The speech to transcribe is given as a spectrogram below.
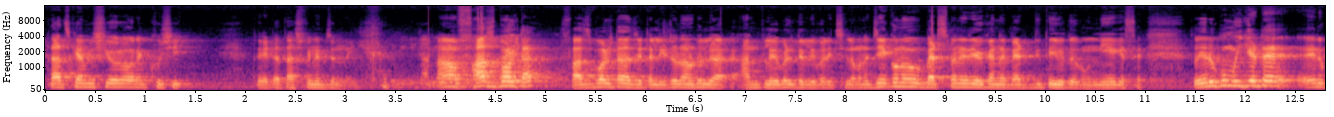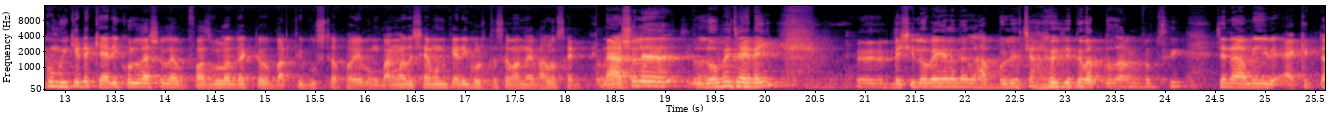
তো আজকে আমি শিওরও অনেক খুশি। তো এটা তাসফিনের জন্যই। ফার্স্ট বলটা ফার্স্ট বলটা যেটা লিটন আউট হলে আনপ্লেয়েবল ডেলিভারি ছিল মানে যে কোনো ব্যাটসম্যানেরই ওখানে ব্যাট দিতেই হতো এবং নিয়ে গেছে। তো এরকম উইকেটে এরকম উইকেটে ক্যারি করলে আসলে ফার্স্ট বোলাররা একটা বাড়তি বুস্ট আপ হয় এবং বাংলাদেশে এমন ক্যারি করতেছে মানে ভালো সাইড না, আসলে লোভে যায় নাই। বেশি লোভে গেলে তাহলে হাফ বলে চার হয়ে যেতে পারতো, আমি ভাবছি যে না, আমি এক একটা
